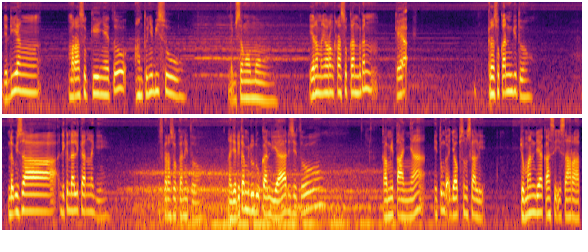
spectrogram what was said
jadi yang merasukinya itu hantunya bisu. Nggak bisa ngomong. Ya namanya orang kerasukan tuh kan kayak kerasukan gitu. Nggak bisa dikendalikan lagi pas kerasukan itu. Nah jadi kami dudukkan dia di situ. Kami tanya itu nggak jawab sama sekali cuman dia kasih isyarat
